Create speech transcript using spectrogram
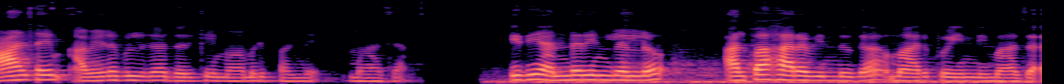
ఆల్ టైం అవైలబుల్గా దొరికే మామిడి పండే మాజా. ఇది అందరి ఇళ్ళల్లో అల్పాహార విందుగా మారిపోయింది మాజా.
